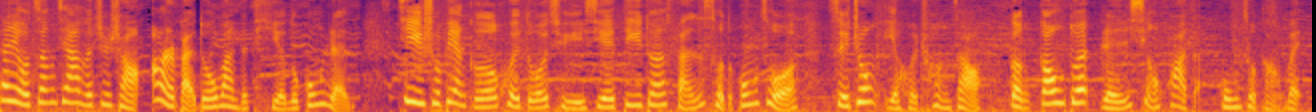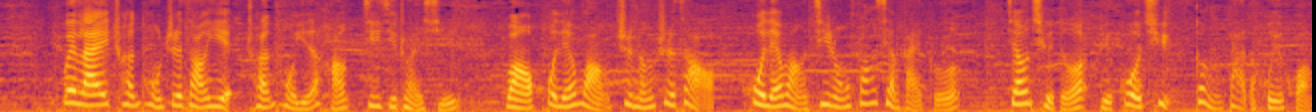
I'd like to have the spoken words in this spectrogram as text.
但又增加了至少二百多万的铁路工人，技术变革会夺取一些低端繁琐的工作，最终也会创造更高端人性化的工作岗位。未来传统制造业、传统银行积极转型，往互联网智能制造、互联网金融方向改革，将取得比过去更大的辉煌。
